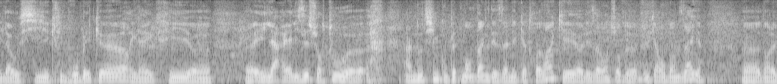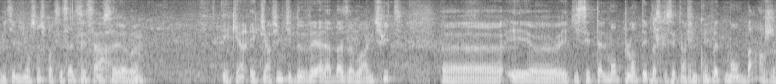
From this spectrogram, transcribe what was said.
il a aussi écrit Brubaker, il a écrit et il a réalisé surtout un autre film complètement dingue des années 80 qui est Les aventures de, de Caro Banzai dans la 8 dimension. Je crois que c'est ça le titre français. Mm et qui, est un film qui devait à la base avoir une suite euh, euh, et, qui s'est tellement planté parce que c'est un film complètement barge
